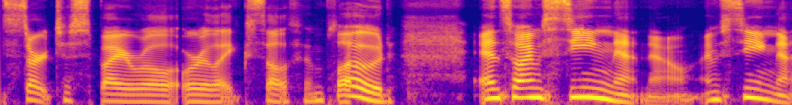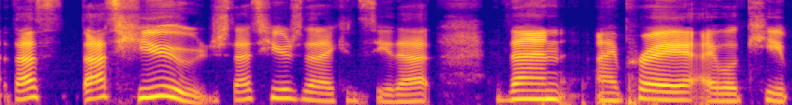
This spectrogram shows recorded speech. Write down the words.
start to spiral or like self implode. And so I'm seeing that now. I'm seeing that. That's that's huge. That's huge that I can see that. Then I pray I will keep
